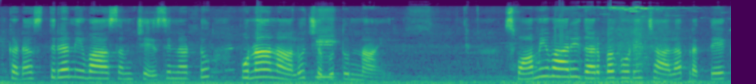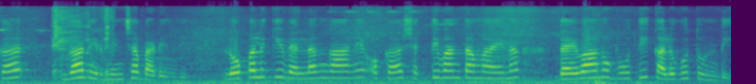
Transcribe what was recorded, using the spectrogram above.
ఇక్కడ స్థిర నివాసం చేసినట్టు పురాణాలు చెబుతున్నాయి. స్వామివారి గర్భగుడి చాలా ప్రత్యేకంగా నిర్మించబడింది. లోపలికి వెళ్ళంగానే ఒక శక్తివంతమైన దైవానుభూతి కలుగుతుంది.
